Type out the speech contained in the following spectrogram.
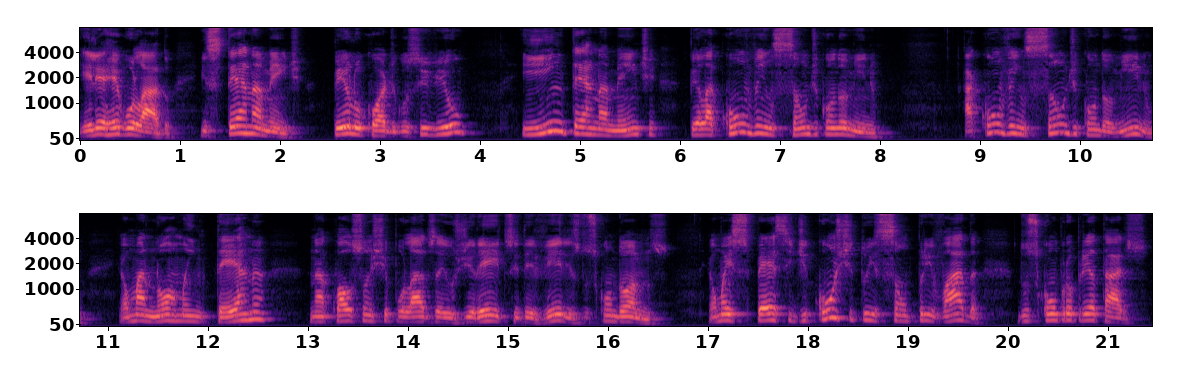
ele é regulado externamente pelo Código Civil e internamente pela Convenção de Condomínio. A convenção de condomínio é uma norma interna na qual são estipulados aí os direitos e deveres dos condôminos. É uma espécie de constituição privada dos comproprietários.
